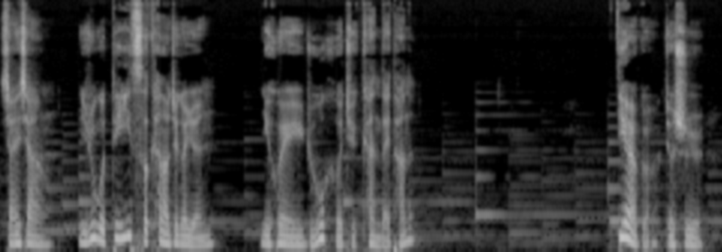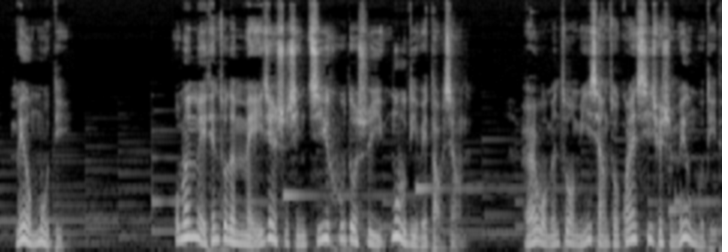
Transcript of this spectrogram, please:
想一想，你如果第一次看到这个人，你会如何去看待他呢？第二个就是没有目的。我们每天做的每一件事情，几乎都是以目的为导向的，而我们做冥想、做关系却是没有目的的。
